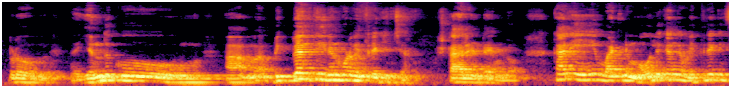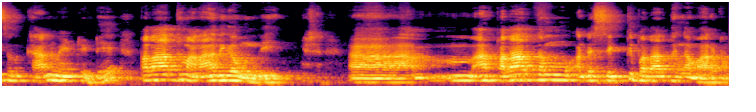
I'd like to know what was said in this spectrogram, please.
ఇప్పుడు ఎందుకు బిగ్ బ్యాంగ్ థియరీని కూడా వ్యతిరేకించారు స్టాలిన్ టైంలో. కానీ వాటిని మౌలికంగా వ్యతిరేకించడానికి కారణం ఏంటంటే పదార్థం అనాదిగా ఉంది. ఆ, ఆ పదార్థము అంటే శక్తి పదార్థంగా మారటం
